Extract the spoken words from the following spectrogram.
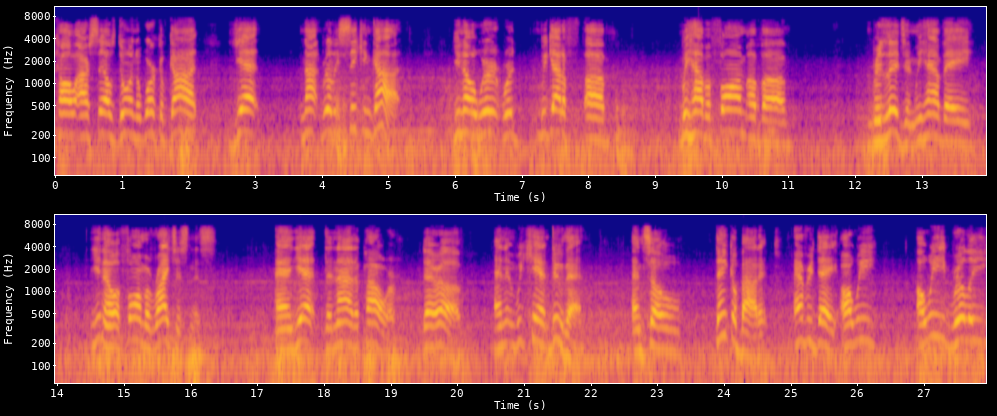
call ourselves doing the work of God, yet not really seeking God. You know, we're we're we got a uh, we have a form of uh, religion. We have a you know a form of righteousness, and yet deny the power thereof, and we can't do that. And so, think about it every day. Are we are we really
